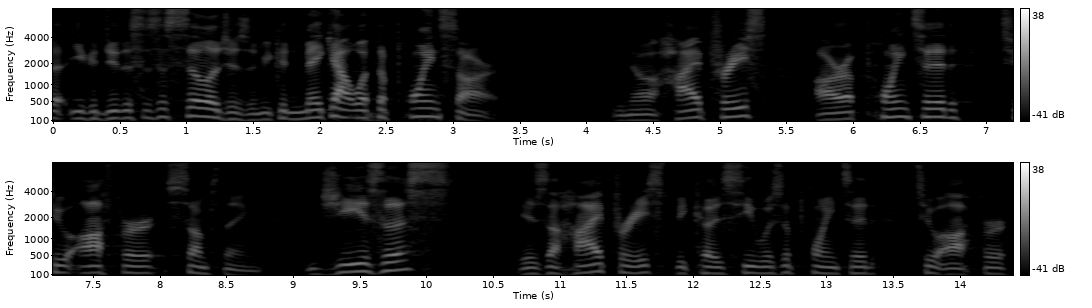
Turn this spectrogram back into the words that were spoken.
uh, you could do this as a syllogism. You could make out what the points are. You know, high priests are appointed to offer something. Jesus is a high priest because he was appointed to offer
